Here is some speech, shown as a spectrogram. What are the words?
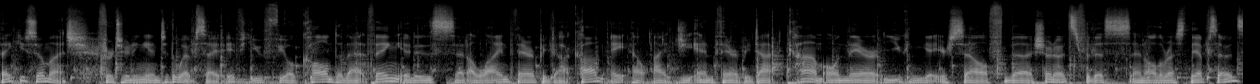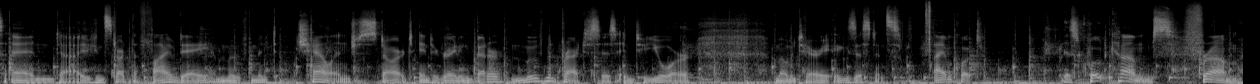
Thank you so much for tuning in to the website. If you feel called to that thing, it is at aligntherapy.com, A L I G N therapy.com. On there, you can get yourself the show notes for this and all the rest of the episodes, and uh, you can start the five day movement challenge. Start integrating better movement practices into your momentary existence. I have a quote. This quote comes from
